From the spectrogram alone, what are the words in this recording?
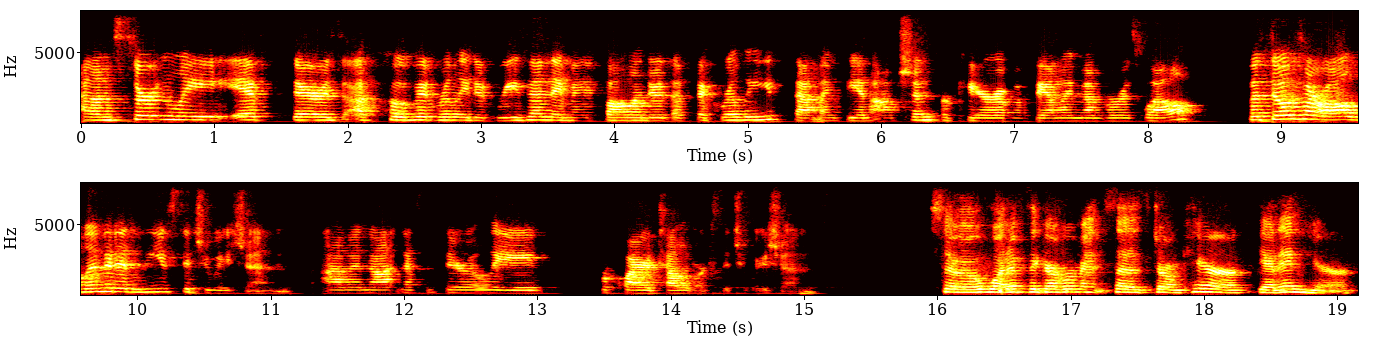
Um, certainly, if there's a COVID related reason, they may fall under the FFCRA relief. That might be an option for care of a family member as well. But those are all limited leave situations um, and not necessarily required telework situations. So what if the government says, don't care, get in here,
